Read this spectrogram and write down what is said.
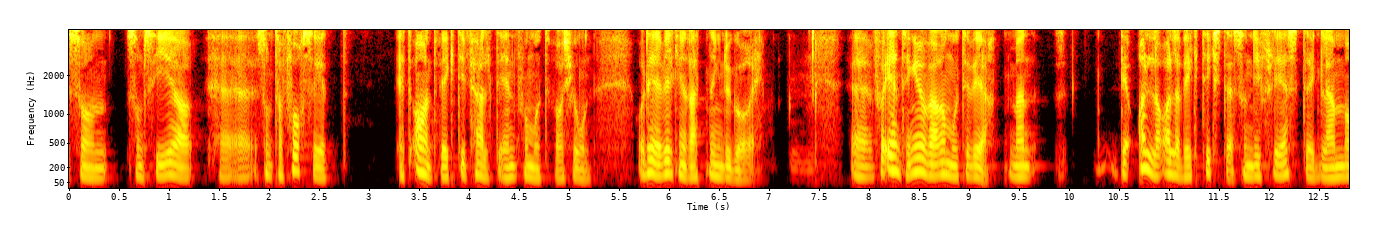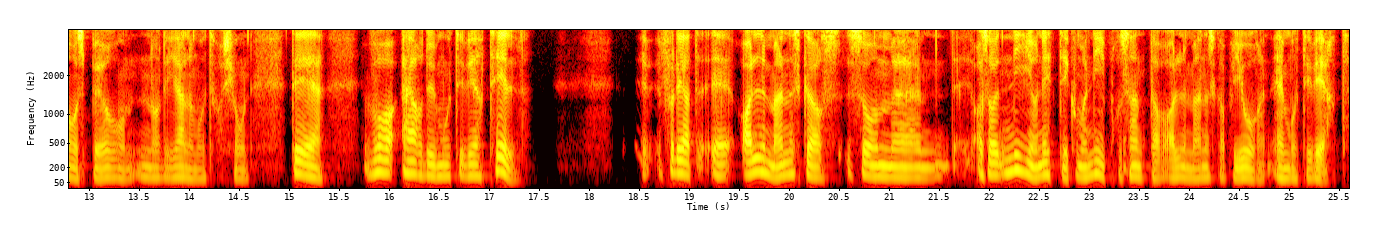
som, som, sier, eh, som tar for seg et, et, annet viktig felt innenfor motivasjon, og det er hvilken retning du går i. Eh, for én ting er å være motivert, men det aller, aller viktigste som de fleste glemmer å spørre om når det gjelder motivasjon, det er hva er du motivert til? Fordi at alle mennesker som Altså 99,9% av alle mennesker på jorden er motivert.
